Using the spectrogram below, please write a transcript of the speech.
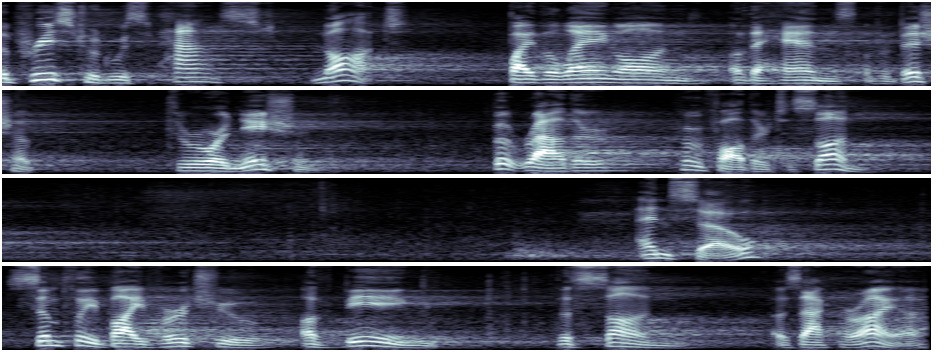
the priesthood was passed not by the laying on of the hands of a bishop through ordination, but rather from father to son. And so, simply by virtue of being the son of Zechariah,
